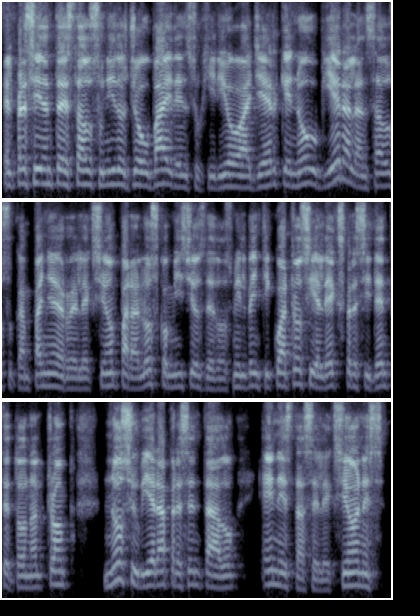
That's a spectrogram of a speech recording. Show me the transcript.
El presidente de Estados Unidos, Joe Biden, sugirió ayer que no hubiera lanzado su campaña de reelección para los comicios de 2024 si el expresidente Donald Trump no se hubiera presentado en estas elecciones.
